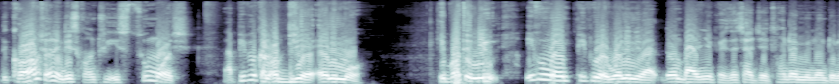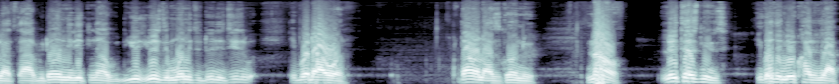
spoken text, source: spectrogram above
The corruption in this country is too much that people cannot bear anymore. He bought a new. Even when people were warning him like, "Don't buy a new presidential jet, hundred million dollars. Ah, we don't need it now. Use, use the money to do this." He bought that one. That one has gone. Now, latest news: he got a new Cadillac,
